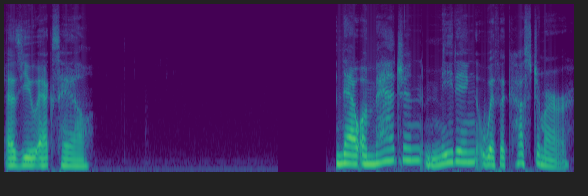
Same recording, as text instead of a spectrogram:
as you exhale. Now imagine meeting with a customer.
